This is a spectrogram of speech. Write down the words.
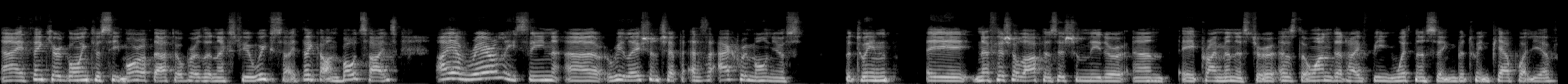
And I think you're going to see more of that over the next few weeks. I think on both sides. I have rarely seen a relationship as acrimonious between a, an official opposition leader and a prime minister as the one that I've been witnessing between Pierre Poilievre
